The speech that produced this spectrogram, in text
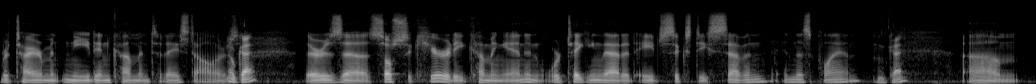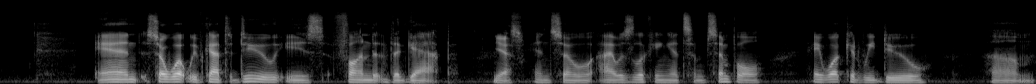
retirement need income in today's dollars. Okay. There's uh, Social Security coming in, and we're taking that at age sixty-seven in this plan. Okay. And so, what we've got to do is fund the gap. Yes. And so I was looking at some simple, hey, what could we do um,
